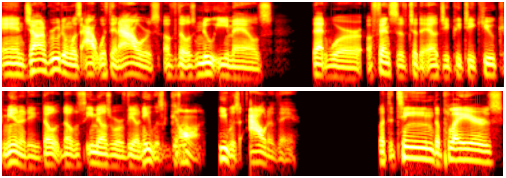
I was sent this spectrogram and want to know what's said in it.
and Jon Gruden was out within hours of those new emails that were offensive to the LGBTQ community. Those, those emails were revealed and he was gone. He was out of there. But the team, the players,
